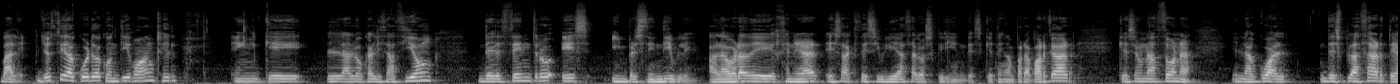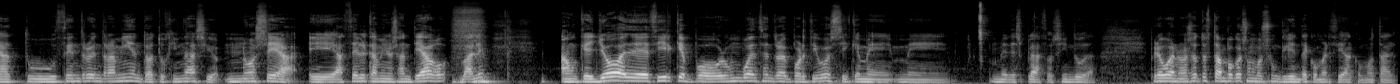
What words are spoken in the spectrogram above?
Vale, yo estoy de acuerdo contigo, Ángel, en que la localización del centro es imprescindible a la hora de generar esa accesibilidad a los clientes, que tengan para aparcar, que sea una zona en la cual desplazarte a tu centro de entrenamiento, a tu gimnasio, no sea eh, hacer el Camino Santiago, ¿vale? Aunque yo he de decir que por un buen centro deportivo sí que me, me, me desplazo, sin duda. Pero bueno, nosotros tampoco somos un cliente comercial como tal.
